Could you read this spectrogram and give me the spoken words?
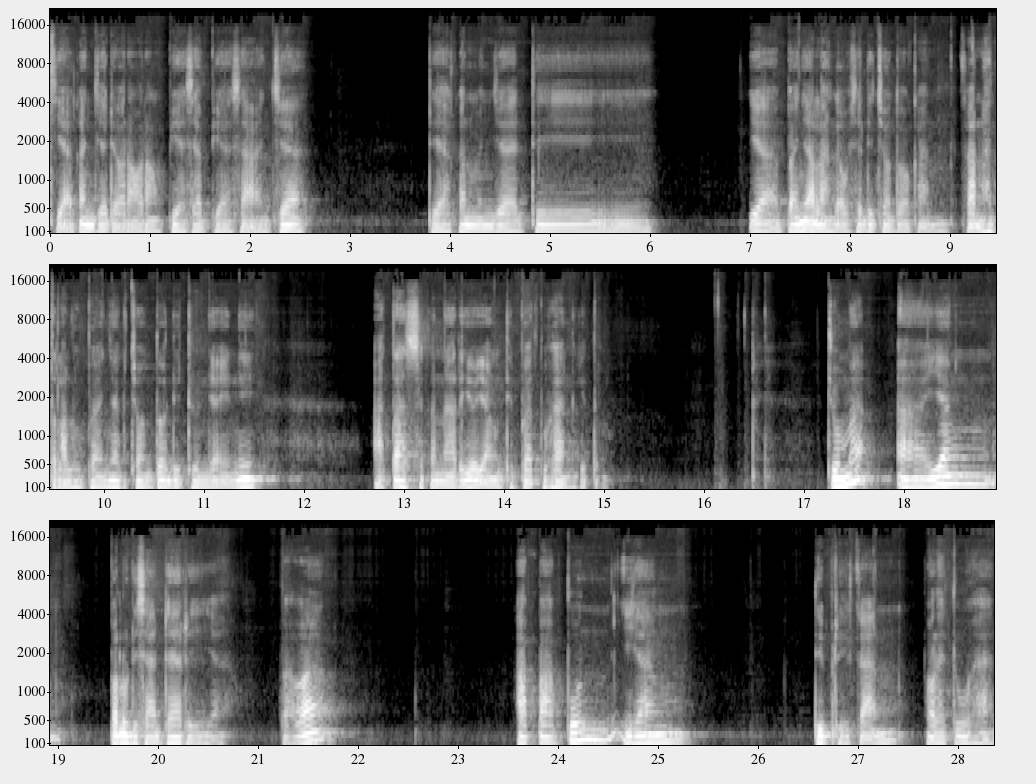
dia akan jadi orang-orang biasa-biasa aja. Dia akan menjadi ya banyak lah nggak usah dicontohkan. Karena terlalu banyak contoh di dunia ini atas skenario yang dibuat Tuhan gitu. Cuma uh, yang perlu disadari ya bahwa apa pun yang diberikan oleh Tuhan.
